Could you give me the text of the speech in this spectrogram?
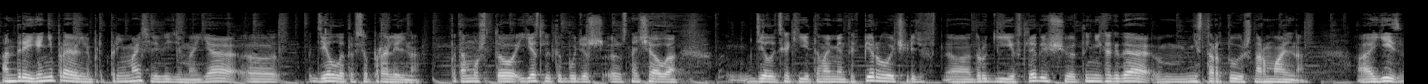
Андрей, я неправильный предприниматель, видимо. Я э, делал это все параллельно. Потому что если ты будешь э, сначала делать какие-то моменты в первую очередь, э, другие в следующую, ты никогда не стартуешь нормально. А есть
